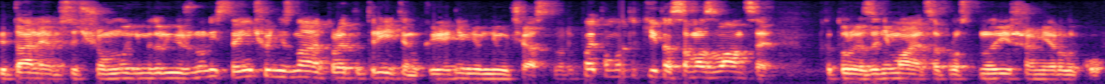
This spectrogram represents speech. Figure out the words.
Виталием Сычем, многими другими журналистами. Они ничего не знают про этот рейтинг, и они в нем не участвовали. Поэтому это какие-то самозванцы, которые занимаются просто навешиванием ярлыков.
